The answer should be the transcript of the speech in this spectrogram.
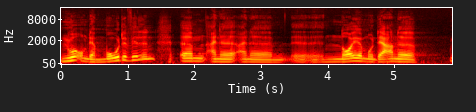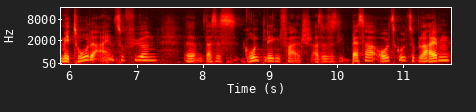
nur um der Mode willen ähm, eine, eine äh, neue, moderne Methode einzuführen, äh, das ist grundlegend falsch. Also es ist besser, oldschool zu bleiben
